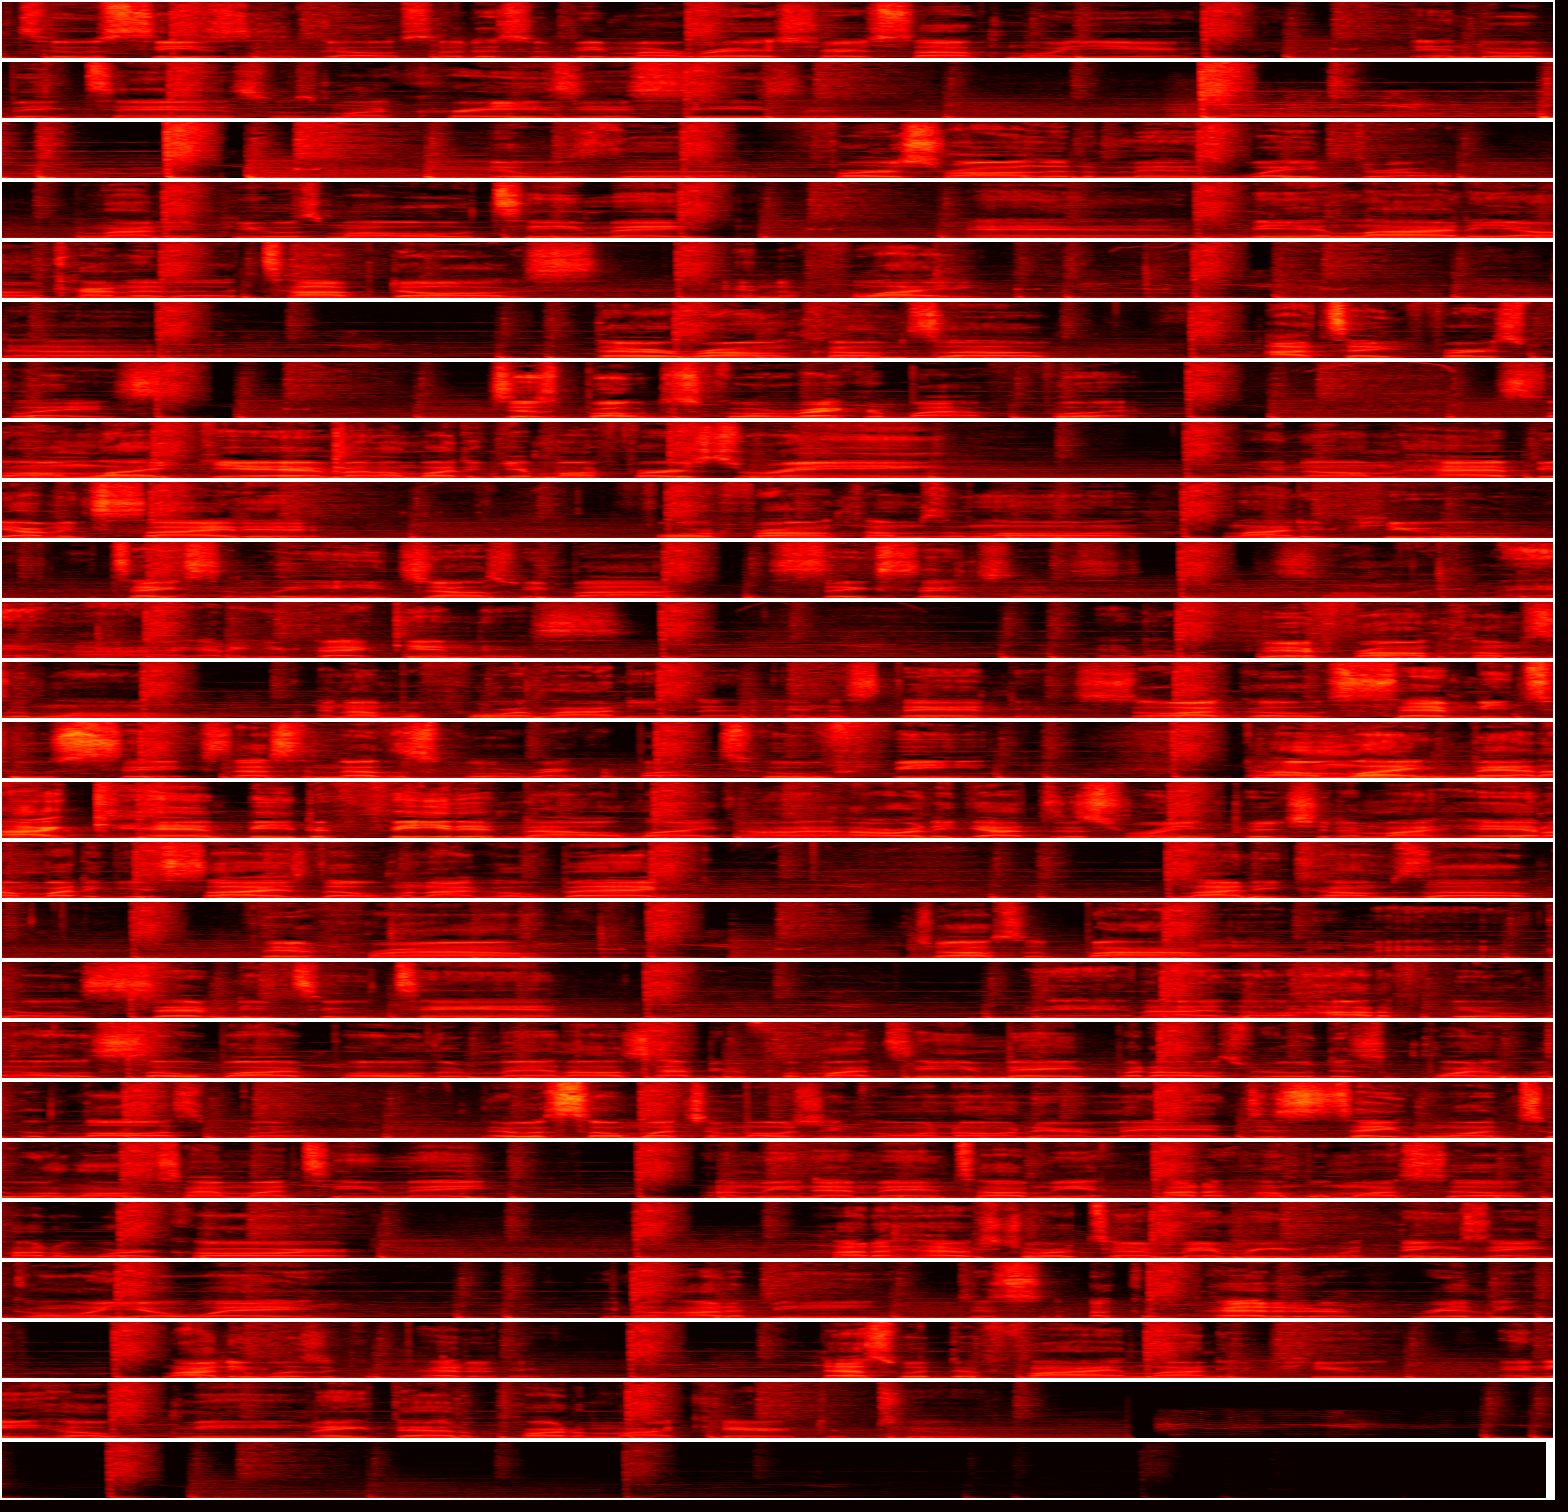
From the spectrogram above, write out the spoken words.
two seasons ago. So this would be my red shirt sophomore year. The indoor Big Tens was my craziest season. It was the first round of the men's weight throw. Lonnie Pugh was my old teammate, and me and Lonnie are kind of the top dogs in the flight. And uh, third round comes up, I take first place. Just broke the school record by a foot. So I'm like, yeah, man, I'm about to get my first ring. You know, I'm happy, I'm excited. Fourth round comes along, Lonnie Pugh takes the lead. He jumps me by six inches. So I'm like, man, all right, I gotta get back in this. And uh, fifth round comes along, and I'm before Lonnie in the in the standings. So I go 72-6. That's another school record by two feet. And I'm like, man, I can't be defeated now. Like I already got this ring pictured in my head. I'm about to get sized up when I go back. Lonnie comes up, fifth round, drops a bomb on me, man. Goes 72-10 man, I didn't know how to feel. I was so bipolar, man. I was happy for my teammate, but I was real disappointed with the loss. But there was so much emotion going on there, man. Just to take one, two alongside my teammate. I mean, that man taught me how to humble myself, how to work hard, how to have short-term memory when things ain't going your way. You know, how to be just a competitor, really. Lonnie was a competitor. That's what defined Lonnie Pugh, and he helped me make that a part of my character too.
